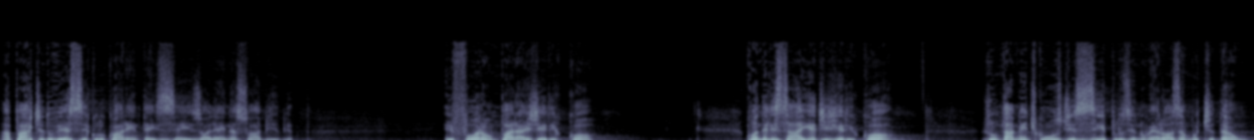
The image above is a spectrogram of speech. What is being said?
A partir do versículo 46, olha aí na sua Bíblia. E foram para Jericó. Quando ele saía de Jericó, juntamente com os discípulos e numerosa multidão,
